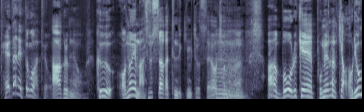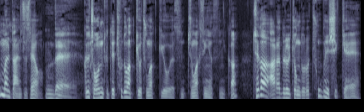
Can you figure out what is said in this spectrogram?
대단했던 것 같아요. 아, 그럼요. 그 언어의 마술사 같은 느낌이 들었어요. 저는. 음. 아, 뭐 이렇게 보면은 이렇게 어려운 말도 안 쓰세요. 네. 근데 저는 그때 초등학교, 중학교였, 중학생이었으니까 제가 알아들을 정도로 충분히 쉽게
